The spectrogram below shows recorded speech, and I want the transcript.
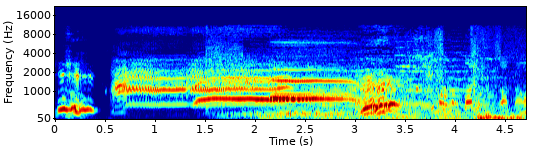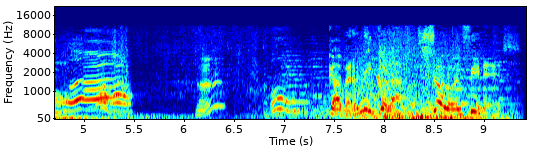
Cavernícola, solo en cines.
